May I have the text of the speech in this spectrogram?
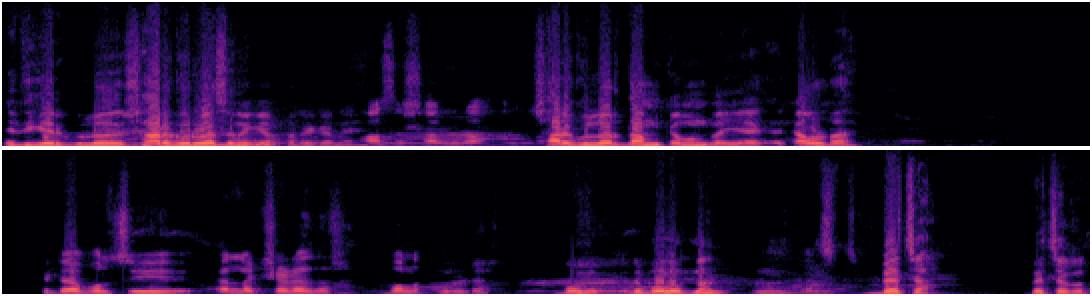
এদিকেরগুলো সার গরু আছে নাকি আপনার এখানে? আছে সারগুলো আছে। সারগুলোর দাম কেমন ভাই? এ- কালোটা? এটা বলছি এক লাখ ষাট হাজার বলত করে এটা। বলো এটা বলো না? হুম, বলত। বেচা বেচা কত?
